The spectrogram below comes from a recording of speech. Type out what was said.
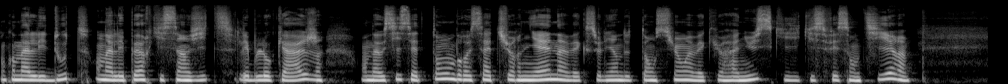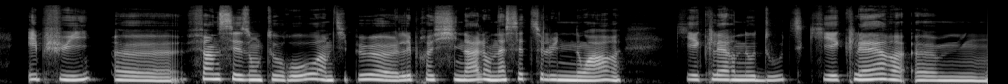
Donc on a les doutes, on a les peurs qui s'invitent, les blocages. On a aussi cette ombre saturnienne avec ce lien de tension avec Uranus qui, qui se fait sentir. Et puis, euh, fin de saison taureau, un petit peu euh, l'épreuve finale, on a cette lune noire qui éclaire nos doutes, qui éclaire euh,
